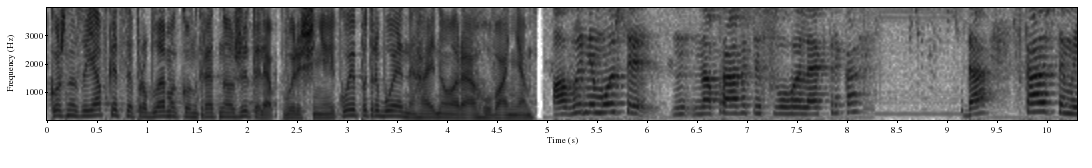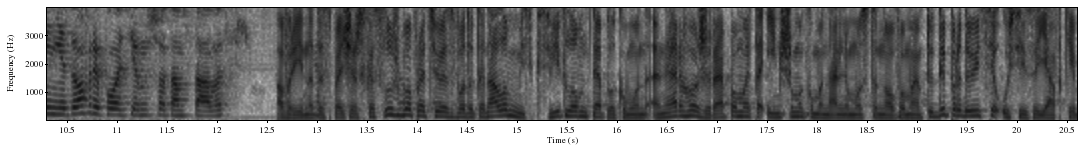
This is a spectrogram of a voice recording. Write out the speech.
Кожна заявка це проблема конкретного жителя, вирішення якої потребує негайного реагування. А ви не можете направити свого електрика? Да? Скажете мені добре потім, що там сталося. Аварійно-диспетчерська служба працює з водоканалом, міськсвітлом, теплокомуненерго, жрепами та іншими комунальними установами. Туди передаються усі заявки.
